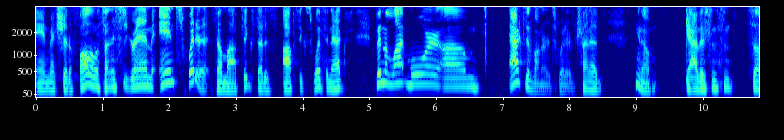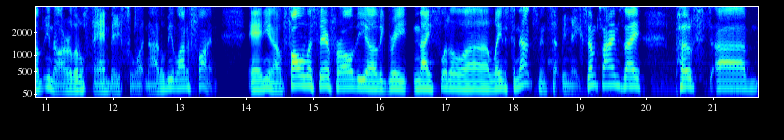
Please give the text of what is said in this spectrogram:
And make sure to follow us on Instagram and Twitter at Film Optics. That is Optics with an X. Been a lot more um, active on our Twitter, trying to, you know, gather some some some you know our little fan base and whatnot. It'll be a lot of fun. And you know, follow us there for all the uh, the great, nice little uh, latest announcements that we make. Sometimes I post, um,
